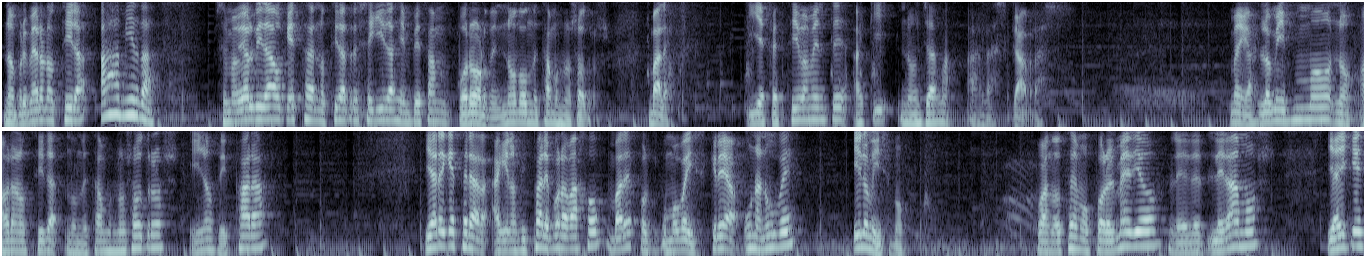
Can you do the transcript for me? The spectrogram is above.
No, primero nos tira... ¡Ah, mierda! Se me había olvidado que esta nos tira tres seguidas y empiezan por orden, no donde estamos nosotros. Vale. Y efectivamente aquí nos llama a las cabras. Venga, lo mismo... No, ahora nos tira donde estamos nosotros y nos dispara. Y ahora hay que esperar a que nos dispare por abajo, ¿vale? Porque como veis, crea una nube y lo mismo. Cuando estemos por el medio, le, damos. Y hay que...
